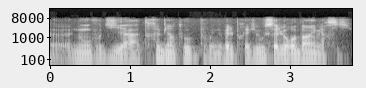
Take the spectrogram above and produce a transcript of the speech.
euh, nous, on vous dit à très bientôt pour une nouvelle preview. Salut Robin et merci.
